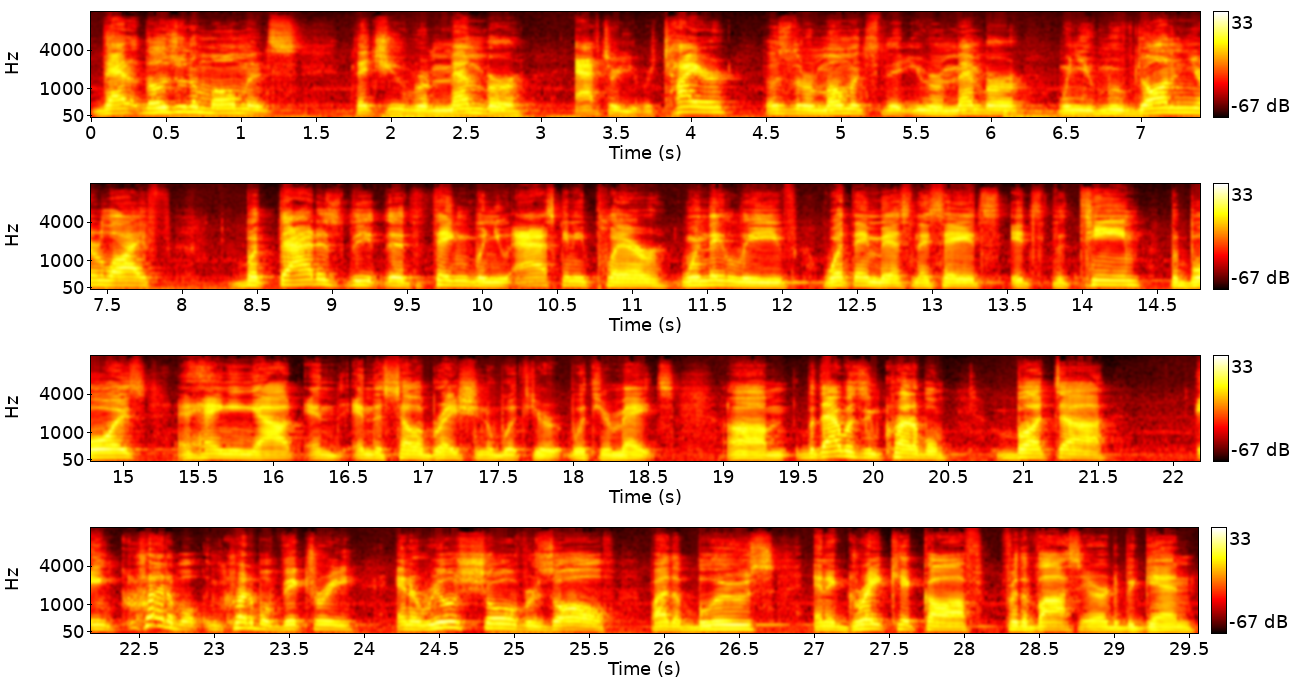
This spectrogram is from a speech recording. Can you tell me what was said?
That those are the moments that you remember after you retire. Those are the moments that you remember when you've moved on in your life. But that is the, the thing when you ask any player when they leave what they miss, and they say it's it's the team, the boys, and hanging out and and the celebration with your with your mates. Um, but that was incredible. But uh, incredible, incredible victory and a real show of resolve by the Blues, and a great kickoff for the Voss era to begin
